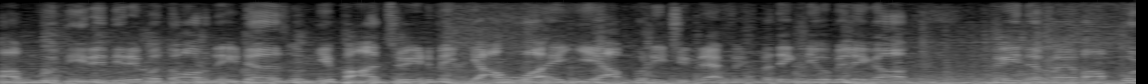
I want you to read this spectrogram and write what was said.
आपको धीरे धीरे बतौर रेडर्स उनके पाँच रेड में क्या हुआ है, ये आपको नीचे ग्राफिक्स पर देखने को मिलेगा। कई दफे अब आपको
